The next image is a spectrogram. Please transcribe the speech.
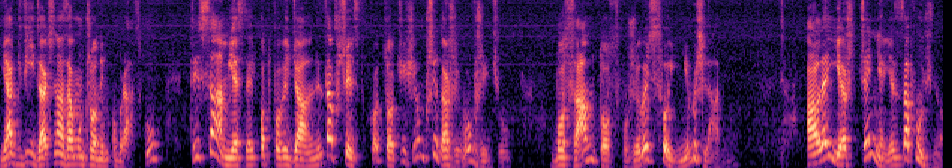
Jak widać na załączonym obrazku, ty sam jesteś odpowiedzialny za wszystko, co ci się przydarzyło w życiu, bo sam to stworzyłeś swoimi myślami. Ale jeszcze nie jest za późno.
